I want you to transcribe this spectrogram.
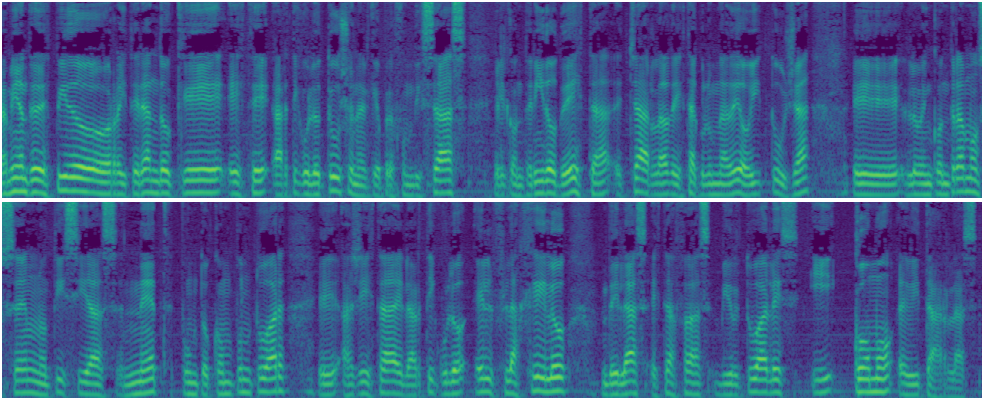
Damián, te despido reiterando que este artículo tuyo en el que profundizás el contenido de esta charla, de esta columna de hoy, tuya, eh, lo encontramos en noticiasnet.com.ar. Eh, allí está el artículo El flagelo de las estafas virtuales y cómo evitarlas.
